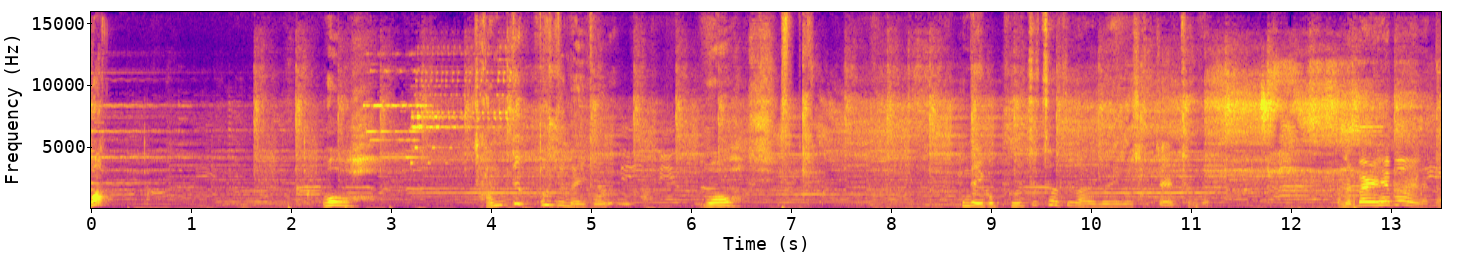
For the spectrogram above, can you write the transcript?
와! 와! 잔뜩 퍼지네 이걸 와. 씨. 근데 이거 볼트 차지가 아니면 이거 삭제할 텐데. 근데 빨리 해봐야겠다.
